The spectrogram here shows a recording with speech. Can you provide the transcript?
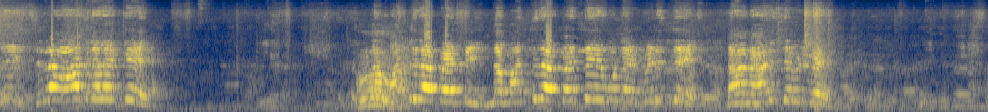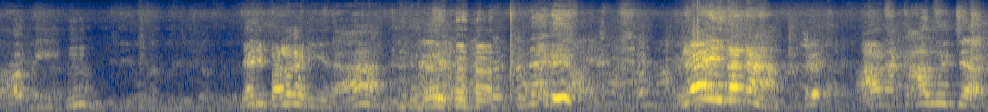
நீ சில ஆண்டுகளுக்கு இந்த மந்திர பெட்டி இந்த மந்திர பெட்டி உன்னை பிடித்து நான் அடித்து விடுவேன். சாமி ஏடி பழக அடிக்கிறா ஏய். தானே அவனை காதலிச்சேன்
